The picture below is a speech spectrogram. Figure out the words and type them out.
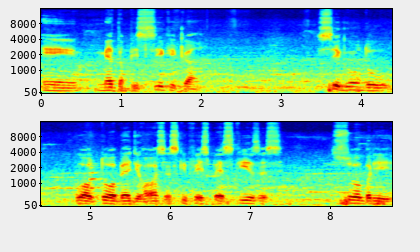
em metapsíquica, segundo o autor Obed Roças, que fez pesquisas sobre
